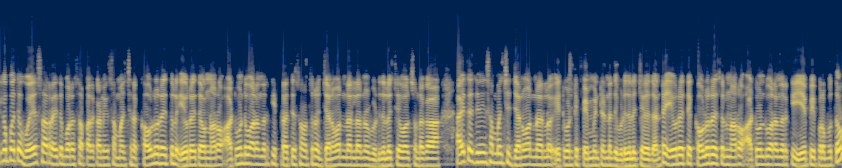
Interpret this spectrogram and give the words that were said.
ఇకపోతే వైఎస్ఆర్ రైతు భరోసా పథకానికి సంబంధించిన కౌలు రైతులు ఎవరైతే ఉన్నారో అటువంటి వారందరికీ ప్రతి సంవత్సరం జనవరి నెలలో విడుదల చేయవలసి ఉండగా అయితే దీనికి సంబంధించి జనవరి నెలలో ఎటువంటి పేమెంట్ అనేది విడుదల చేయలేదు. అంటే ఎవరైతే కౌలు రైతులు ఉన్నారో అటువంటి వారందరికీ ఏపీ ప్రభుత్వం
